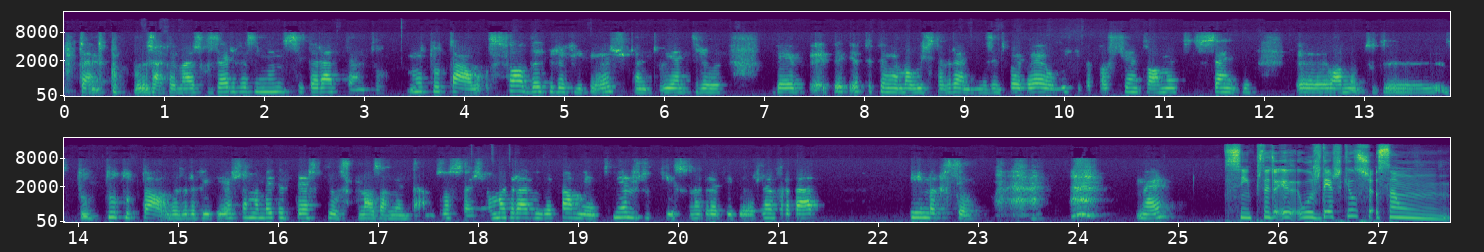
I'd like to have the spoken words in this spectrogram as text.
portanto, já tem mais reservas e não necessitará tanto. No total, só da gravidez, portanto, entre bebê, eu tenho uma lista grande, mas entre bebê, o líquido, a placenta, o aumento de sangue, uh, o aumento de, do, do, total da gravidez, é uma média de 10 quilos que nós aumentamos. Ou seja, uma grávida que aumente menos do que isso na gravidez, na verdade, emagreceu. não é? Sim, portanto, os 10 quilos são.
